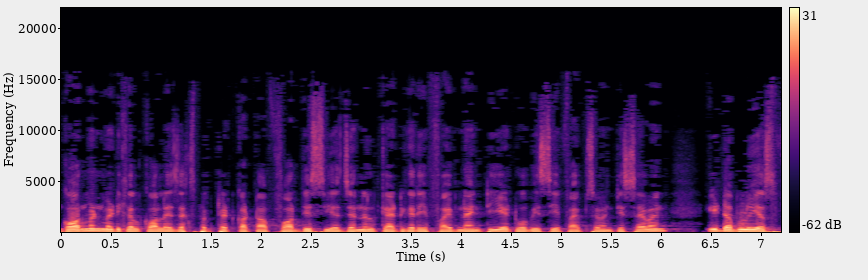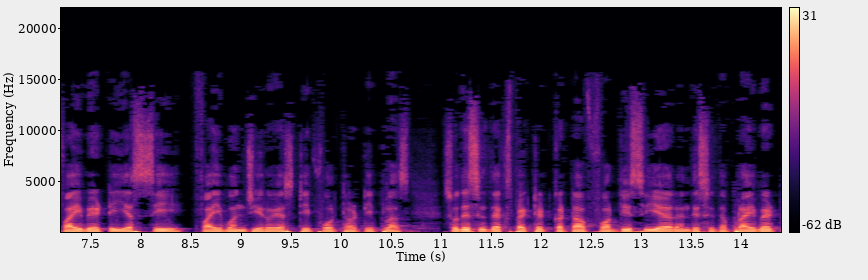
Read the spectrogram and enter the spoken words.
Government Medical College expected cutoff for this year general category 598, OBC 577, EWS 580, SC 510, ST 430 plus. So this is the expected cutoff for this year and this is the private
